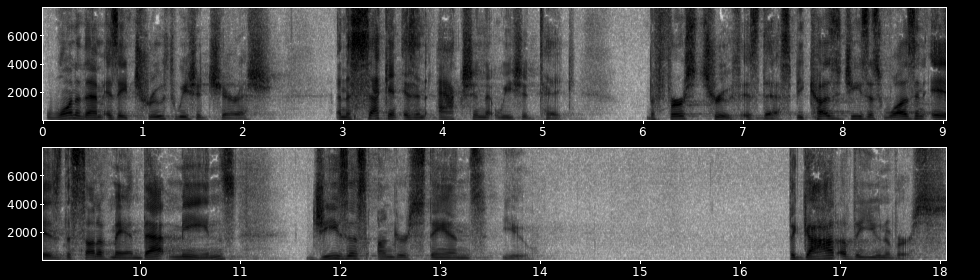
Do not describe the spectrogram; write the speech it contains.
One of them is a truth we should cherish, and the second is an action that we should take. The first truth is this because Jesus was and is the Son of Man, that means Jesus understands you. The God of the universe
